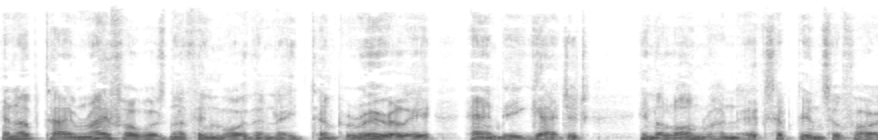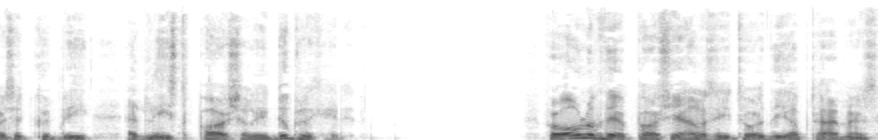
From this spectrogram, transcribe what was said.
an uptime rifle was nothing more than a temporarily handy gadget in the long run, except insofar as it could be at least partially duplicated. For all of their partiality toward the uptimers,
